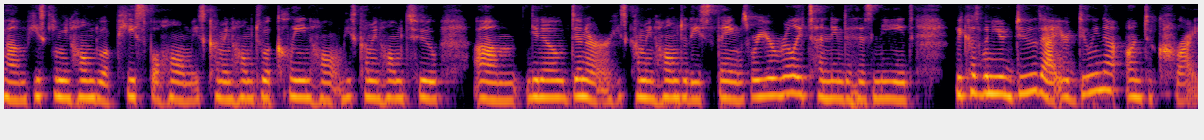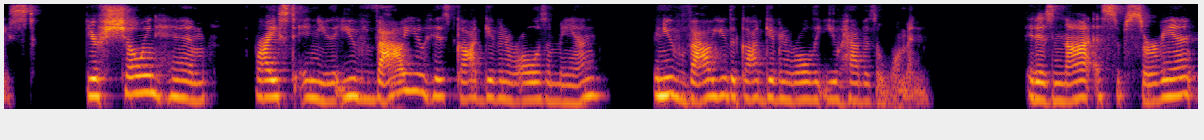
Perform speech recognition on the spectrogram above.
um, he's coming home to a peaceful home. He's coming home to a clean home. He's coming home to um, you know dinner. He's coming home to these things where you're really tending to his needs. Because when you do that you're doing that unto christ. You're showing him Christ in you, that you value his God given role as a man and you value the God given role that you have as a woman. It is not a subservient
